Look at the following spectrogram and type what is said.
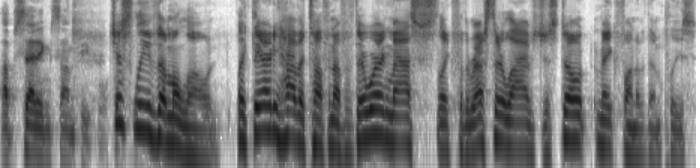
upsetting some people. just leave them alone. Like they already have it tough enough. If they're wearing masks like for the rest of their lives, just don't make fun of them, please.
